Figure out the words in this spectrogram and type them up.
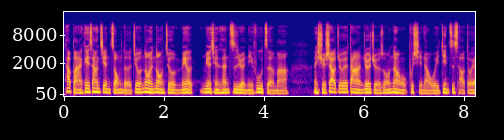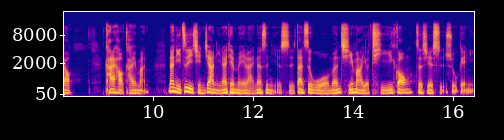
他本来可以上建中的，就弄一弄就没有没有前三志愿，你负责吗？哎，学校就会当然就会觉得说，那我不行啊，我一定至少都要开好开满。那你自己请假，你那天没来，那是你的事。但是我们起码有提供这些时数给你，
